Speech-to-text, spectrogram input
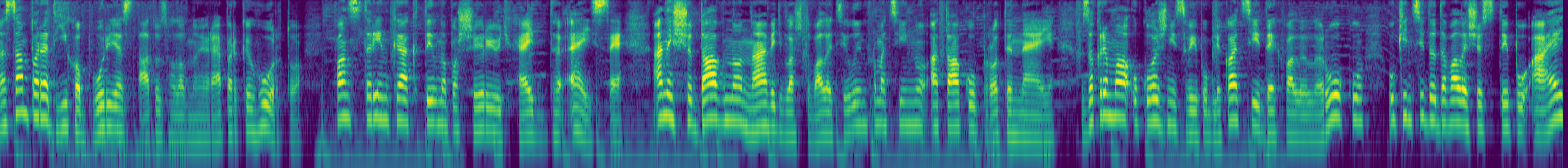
Насамперед їх обурює статус головної реперки гурту. Фан-сторінки активно поширюють хейт Ейси, а нещодавно навіть влаштували цілу інформаційну атаку проти неї. Зокрема, у кожній своїй публікації, де хвалили руку, у кінці додавали щось типу «А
